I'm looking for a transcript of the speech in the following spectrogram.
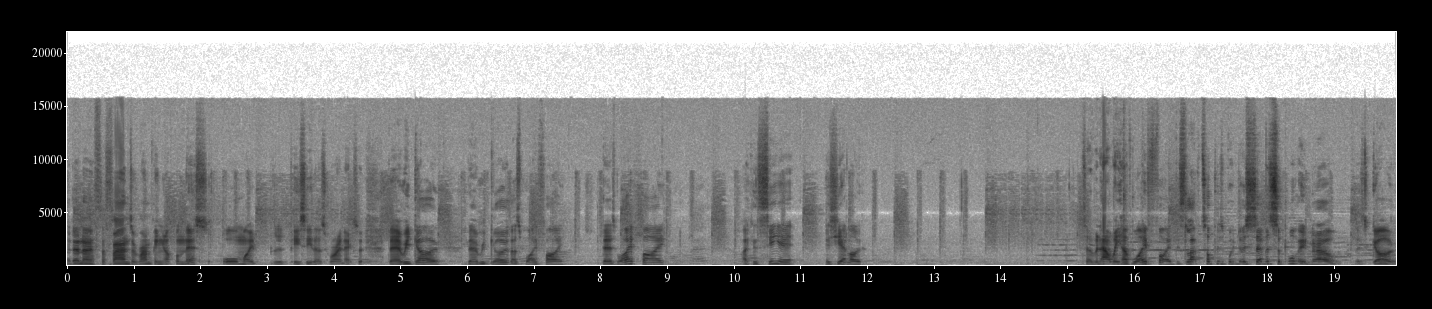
I don't know if the fans are ramping up on this or my PC that's right next to it. There we go. There we go. That's Wi-Fi. There's Wi-Fi. I can see it. It's yellow. So now we have Wi-Fi. This laptop is Windows 7 supported now. Let's go.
